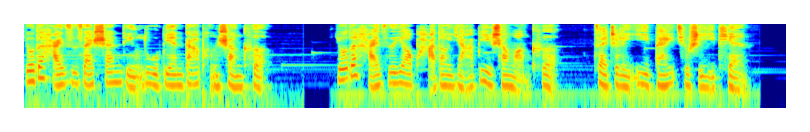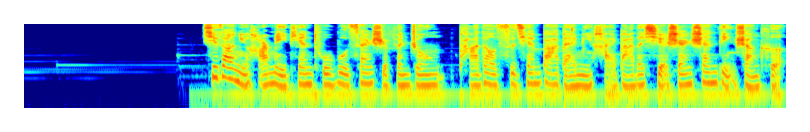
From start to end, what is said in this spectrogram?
有的孩子在山顶路边搭棚上课，有的孩子要爬到崖壁上网课，在这里一待就是一天。西藏女孩每天徒步三十分钟，爬到四千八百米海拔的雪山山顶上课。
